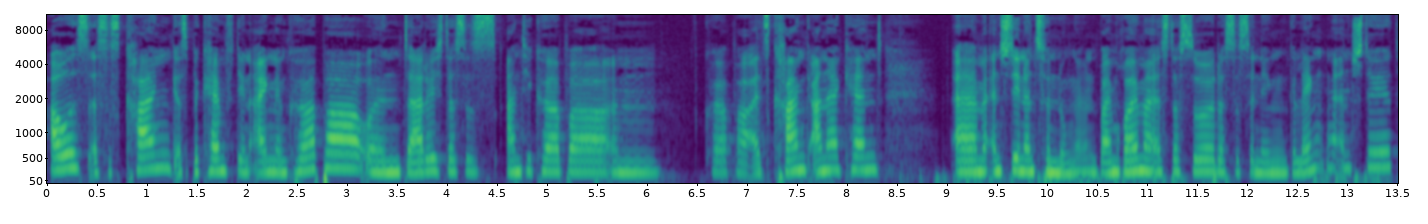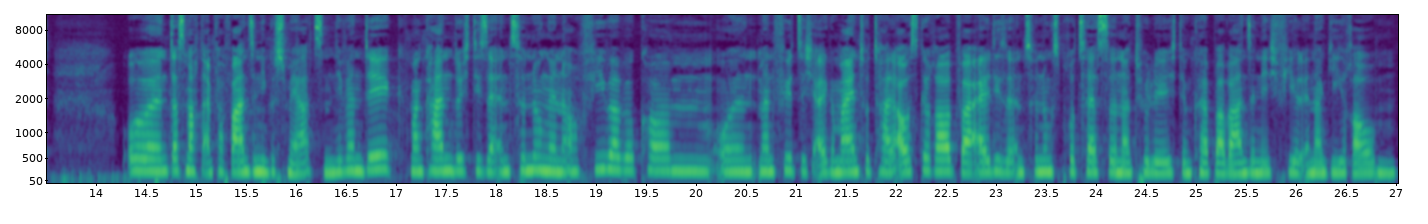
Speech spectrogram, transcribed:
aus, es ist krank, es bekämpft den eigenen Körper und dadurch, dass es Antikörper im Körper als krank anerkennt, ähm, entstehen Entzündungen. Beim Rheuma ist das so, dass es in den Gelenken entsteht und das macht einfach wahnsinnige Schmerzen. Die werden dick, man kann durch diese Entzündungen auch Fieber bekommen und man fühlt sich allgemein total ausgeraubt, weil all diese Entzündungsprozesse natürlich dem Körper wahnsinnig viel Energie rauben.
